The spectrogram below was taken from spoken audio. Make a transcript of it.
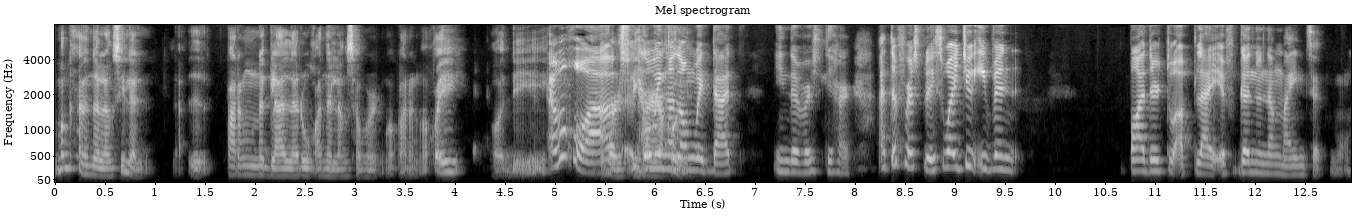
magkano na lang sila. Parang naglalaro ka na lang sa work mo. Parang okay, o di Ewan ko ah, going along eh. with that, in diversity hire. At the first place, why'd you even bother to apply if ganun ang mindset mo?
